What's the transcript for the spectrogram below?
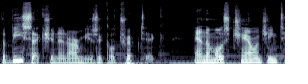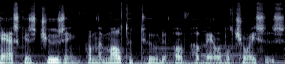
The B section in our musical triptych and the most challenging task is choosing from the multitude of available choices.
